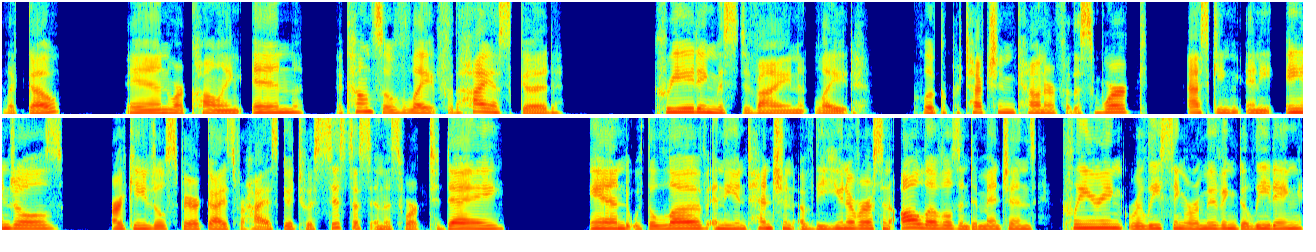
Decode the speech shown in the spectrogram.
let go. And we're calling in a council of light for the highest good, creating this divine light cloak of protection counter for this work, asking any angels, archangels, spirit guides for highest good to assist us in this work today. And with the love and the intention of the universe and all levels and dimensions, clearing, releasing, removing, deleting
